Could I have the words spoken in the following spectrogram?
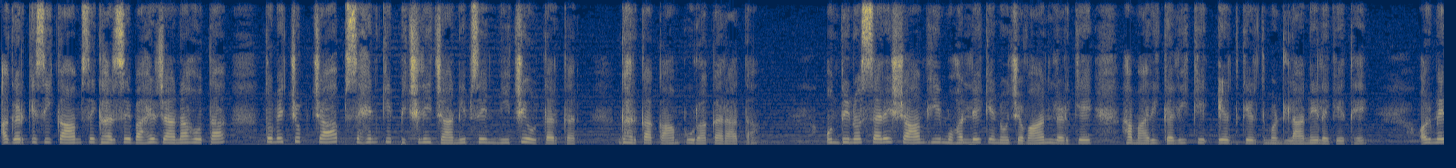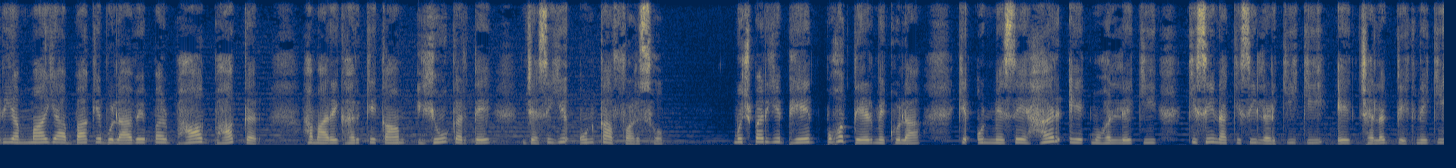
اگر کسی کام سے گھر سے باہر جانا ہوتا، تو میں چپ چاپ سہن کی پچھلی جانب سے نیچے اتر کر گھر کا کام پورا کراتا۔ ان دنوں سرے شام ہی محلے کے نوجوان لڑکے ہماری گلی کے ارد گرد منڈلانے لگے تھے اور میری اماں یا ابا کے بلاوے پر بھاگ بھاگ کر ہمارے گھر کے کام یوں کرتے جیسے یہ ان کا فرض ہو۔ مجھ پر یہ بھید بہت دیر میں کھلا کہ ان میں سے ہر ایک محلے کی کسی نہ کسی لڑکی کی ایک جھلک دیکھنے کی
